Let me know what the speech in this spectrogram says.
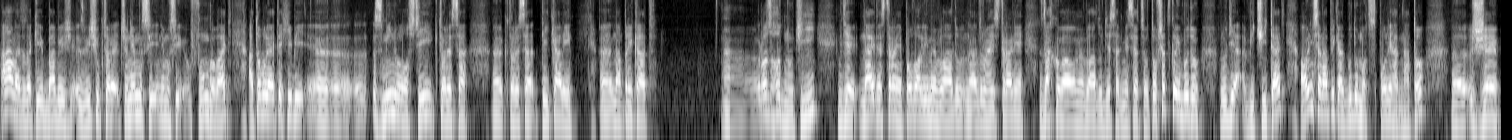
Áno, je to taký Babiš z zvyšu, ktoré, čo nemusí, nemusí fungovať. A to boli aj tie chyby e, e, z minulosti, ktoré sa, e, ktoré sa týkali napríklad rozhodnutí, kde na jednej strane povalíme vládu, na druhej strane zachovávame vládu 10 mesiacov. To všetko im budú ľudia vyčítať a oni sa napríklad budú môcť spoliehať na to, že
